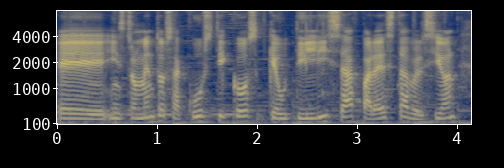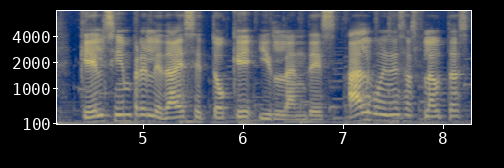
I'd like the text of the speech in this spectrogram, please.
eh, instrumentos acústicos que utiliza para esta versión que él siempre le da ese toque irlandés. Algo en esas flautas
